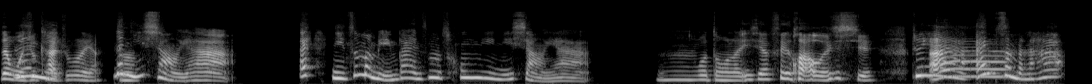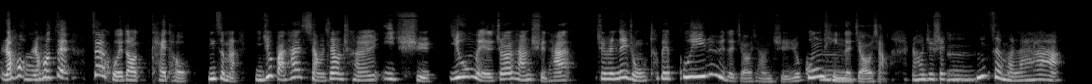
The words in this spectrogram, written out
那我就卡住了呀。那你想呀？哎，你这么明白，你这么聪明，你想呀？嗯，我懂了一些废话文学。对呀，哎，你怎么啦？然后，然后再再回到开头，你怎么了？你就把它想象成一曲优美的交响曲，它就是那种特别规律的交响曲，就宫廷的交响。然后就是你怎么啦？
